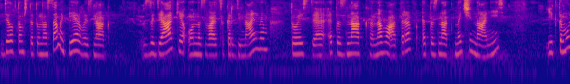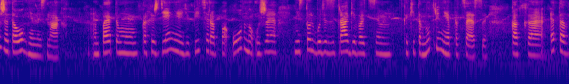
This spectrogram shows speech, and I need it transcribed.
Дело в том, что это у нас самый первый знак в зодиаке, он называется кардинальным, то есть э, это знак новаторов, это знак начинаний, и к тому же это огненный знак. Поэтому прохождение Юпитера по Овну уже не столь будет затрагивать эм, какие-то внутренние процессы, как э, это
